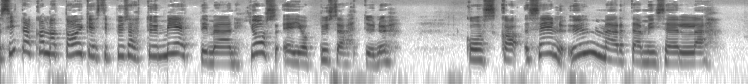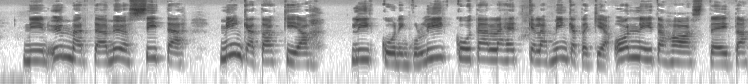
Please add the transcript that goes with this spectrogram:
sitä kannattaa oikeasti pysähtyä miettimään, jos ei ole pysähtynyt, koska sen ymmärtämisellä niin ymmärtää myös sitä, minkä takia liikkuu niin kuin liikkuu tällä hetkellä, minkä takia on niitä haasteita.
